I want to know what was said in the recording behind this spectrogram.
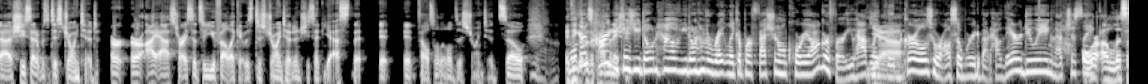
uh, she said it was disjointed or or I asked her I said so you felt like it was disjointed and she said yes that it it felt a little disjointed so I well, think it was a hard combination because you don't have you don't have a right like a professional choreographer. You have like Yeah. the girls who are also worried about how they're doing. That's just like or Alyssa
